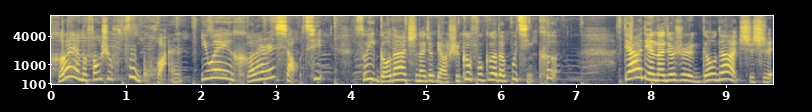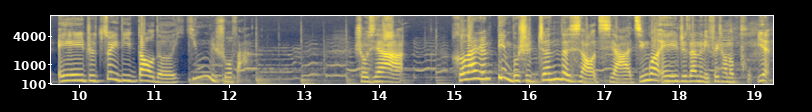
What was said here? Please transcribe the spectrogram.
荷兰人的方式付款，因为荷兰人小气，所以 Go Dutch 呢就表示各付各的，不请客。第二点呢，就是 Go Dutch 是 AA 制最地道的英语说法。首先啊，荷兰人并不是真的小气啊，尽管 AA 制在那里非常的普遍。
